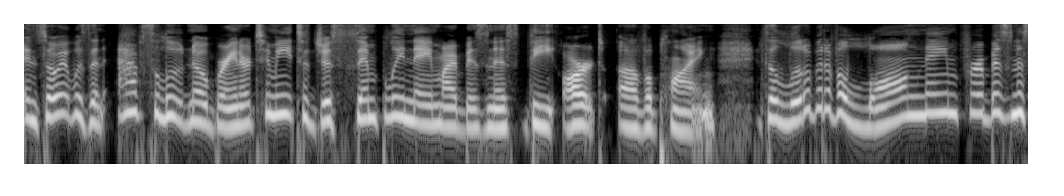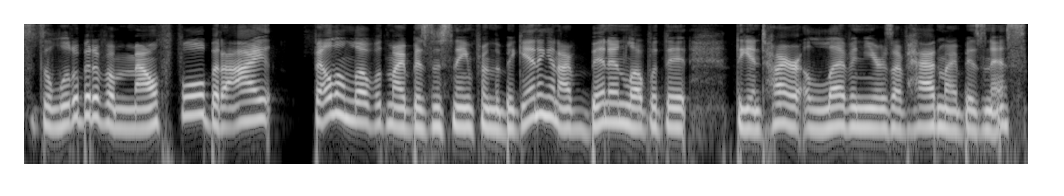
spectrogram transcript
And so it was an absolute no brainer to me to just simply name my business The Art of Applying. It's a little bit of a long name for a business, it's a little bit of a mouthful, but I fell in love with my business name from the beginning and I've been in love with it the entire 11 years I've had my business.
